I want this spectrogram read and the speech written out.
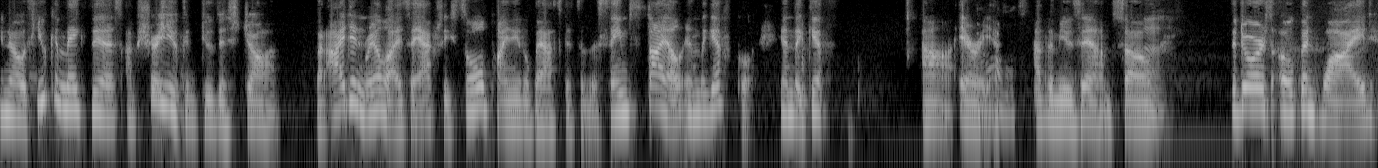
You know, if you can make this, I'm sure you can do this job. But I didn't realize they actually sold pine needle baskets of the same style in the gift co- in the gift uh, area oh. of the museum. So hmm. the doors opened wide,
